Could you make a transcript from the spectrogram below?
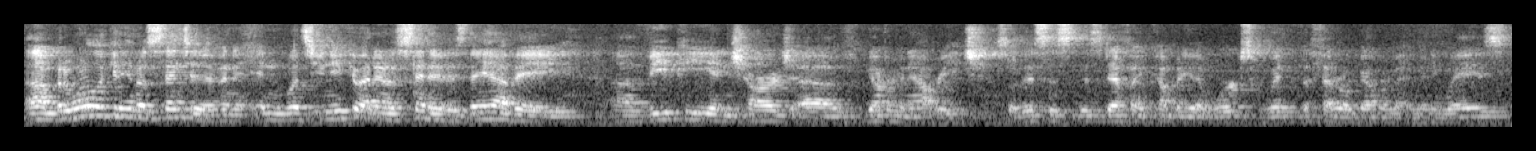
Um, but I want to look at Innocentive, and, and what's unique about Innocentive is they have a, a, VP in charge of government outreach. So this is, this is definitely a company that works with the federal government in many ways,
